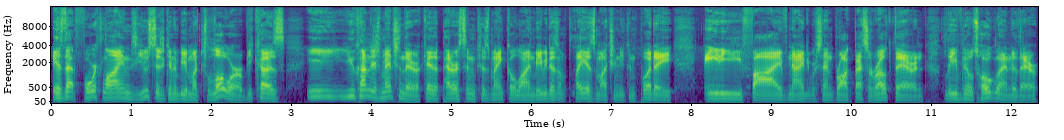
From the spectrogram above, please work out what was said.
is that fourth line's usage going to be much lower? Because you, you kind of just mentioned there, okay, the Pettersson Kuzmenko line maybe doesn't play as much, and you can put a 85, 90% Brock Boeser out there and leave Nils Hoglander there.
